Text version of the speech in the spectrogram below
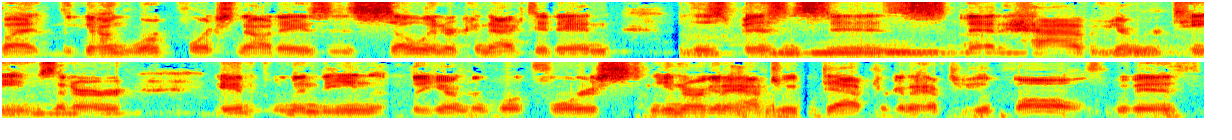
but the young workforce nowadays is so interconnected and those businesses that have younger teams that are implementing the younger workforce you know are going to have to adapt they're going to have to evolve with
